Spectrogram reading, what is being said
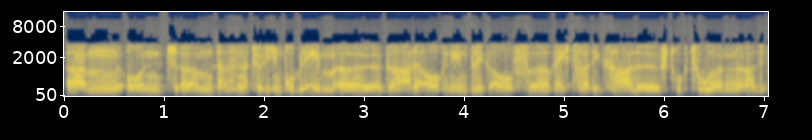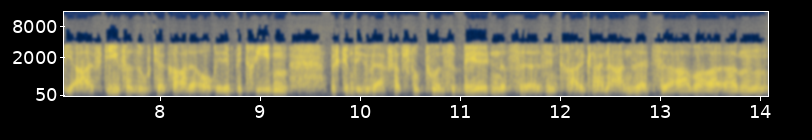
Ähm, und ähm, das ist natürlich ein Problem, äh, gerade auch im Hinblick auf äh, rechtsradikale Strukturen. Also die AfD versucht ja gerade auch in den Betrieben bestimmte Gewerkschaftsstrukturen zu bilden. Das sind gerade kleine Ansätze, aber ähm,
